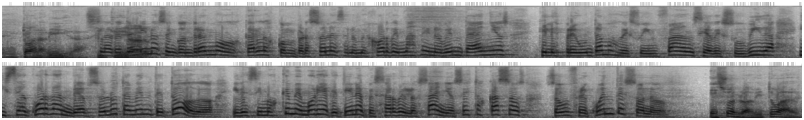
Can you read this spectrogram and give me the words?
en toda la vida. claro, también nos encontramos, Carlos, con personas a lo mejor de más de 90 años que les preguntamos de su infancia, de su vida, y se acuerdan de absolutamente todo. Y decimos, ¿qué memoria que tiene a pesar de los años? ¿Estos casos son frecuentes o no? Eso es lo habitual.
